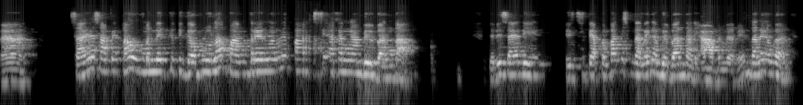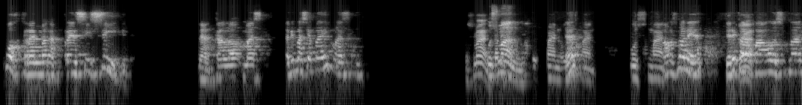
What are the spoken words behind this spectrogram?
Nah, saya sampai tahu menit ke 38 trainernya pasti akan ngambil bantal. Jadi saya di di setiap tempat ini sebentar lagi ngambil bantal nih. Ah benar ya, sebentar lagi ngambil. Wah keren banget, presisi. Gitu. Nah kalau Mas tadi Mas siapa ini Mas? Usman. Usman. Usman. Usman. Usman. Pak Usman ya. Jadi kalau ya. Pak Usman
